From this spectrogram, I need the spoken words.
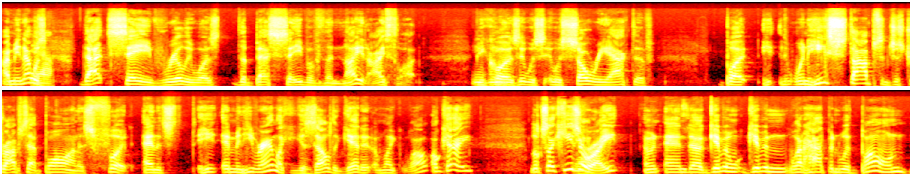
I mean, that was Yeah. that save really was the best save of the night, I thought, Mm-hmm. because it was it was so reactive. But he, when he stops and just drops that ball on his foot, and it's he, I mean, he ran like a gazelle to get it. I'm like, well, okay, looks like he's all right. I mean, and uh, given given what happened with Bone,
